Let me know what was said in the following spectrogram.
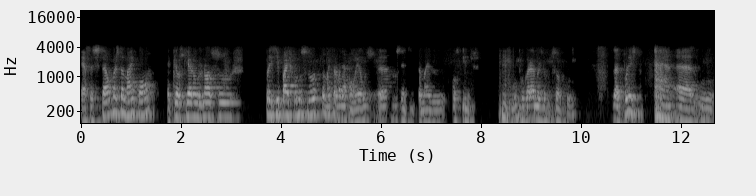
essa gestão, mas também com aqueles que eram os nossos principais fornecedores, também trabalhar com eles, no sentido também de conseguirmos programas de redução de custos. Portanto, por isto, uh, o,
